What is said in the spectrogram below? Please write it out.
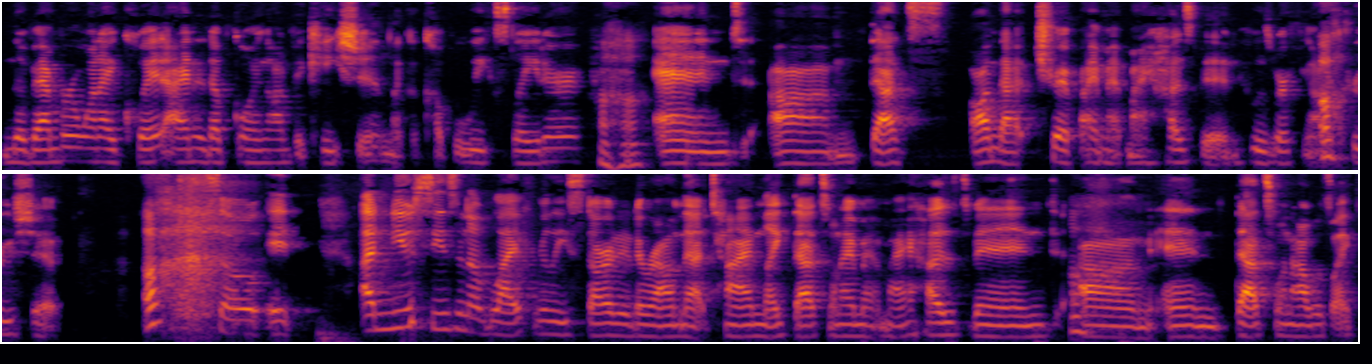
November when I quit, I ended up going on vacation like a couple weeks later, uh-huh. and um, that's on that trip, I met my husband who was working on oh. a cruise ship. Oh. So it a new season of life really started around that time. Like that's when I met my husband, oh. um, and that's when I was like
